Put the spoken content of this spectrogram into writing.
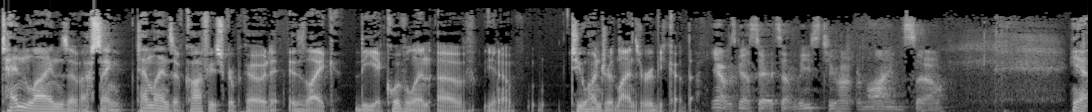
ten lines of I was saying ten lines of CoffeeScript code is like the equivalent of you know two hundred lines of Ruby code, though. yeah, I was gonna say it's at least 200 lines. So Yeah.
